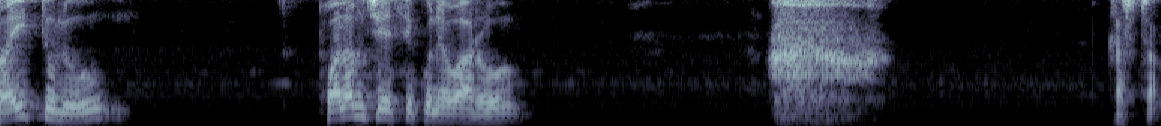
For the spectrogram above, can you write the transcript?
రైతులు పొలం చేసుకునేవారు కష్టం.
